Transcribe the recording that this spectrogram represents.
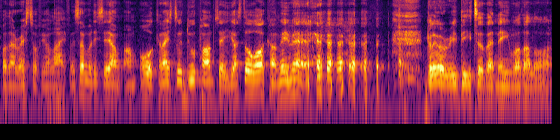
for the rest of your life. When somebody say, I'm, I'm old, can I still do palm say, you're still welcome. Amen. Glory be to the name of the Lord.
